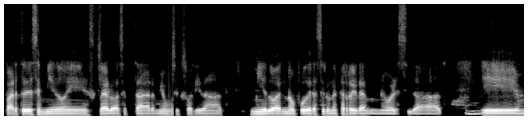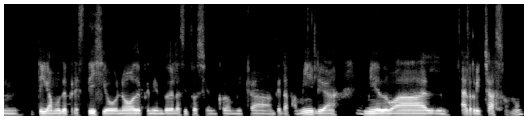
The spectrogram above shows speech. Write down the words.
Parte de ese miedo es, claro, aceptar mi homosexualidad, miedo al no poder hacer una carrera en una universidad, em, digamos, de prestigio o no, dependiendo de la situación económica de la familia, miedo al, al, rechazo, ¿no?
